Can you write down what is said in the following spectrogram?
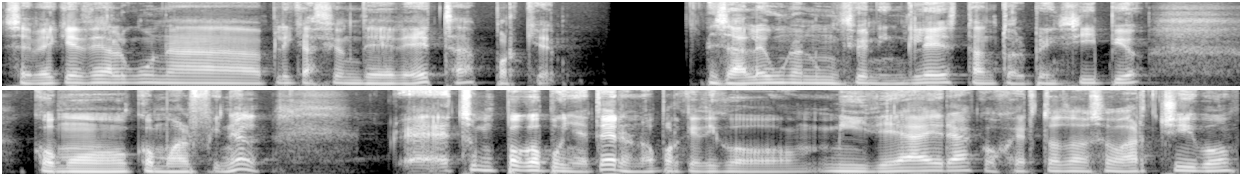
se ve que es de alguna aplicación de, de estas, porque sale un anuncio en inglés, tanto al principio como, como al final. Es un poco puñetero, ¿no? Porque digo, mi idea era coger todos esos archivos,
